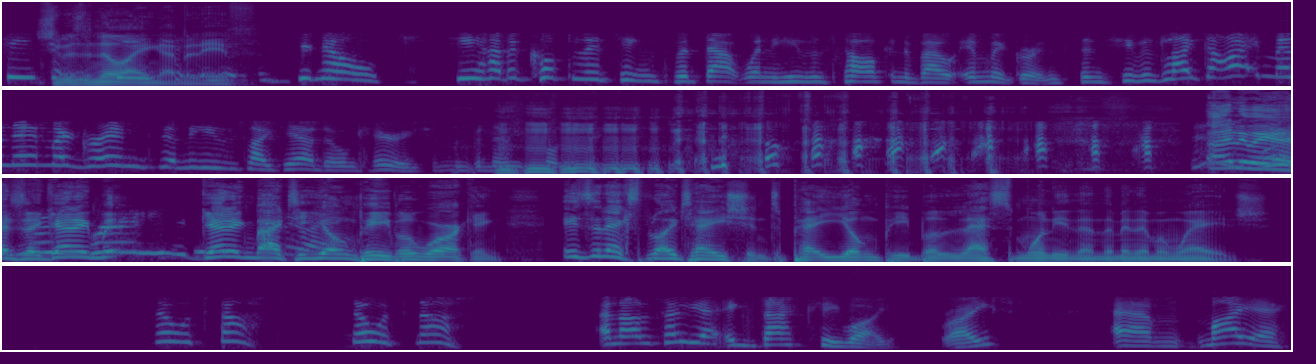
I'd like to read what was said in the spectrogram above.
she she was annoying, I believe. You know, she had a couple of things with that when he was talking about immigrants, and she was like, "I'm an immigrant," and he was like, "Yeah, I don't care. Shouldn't have been in the country." anyway, Angela, getting getting back to young people working, is it exploitation to pay young people less money than the minimum wage? No, it's not. No, it's not. And I'll tell you exactly why, right? Um, my ex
